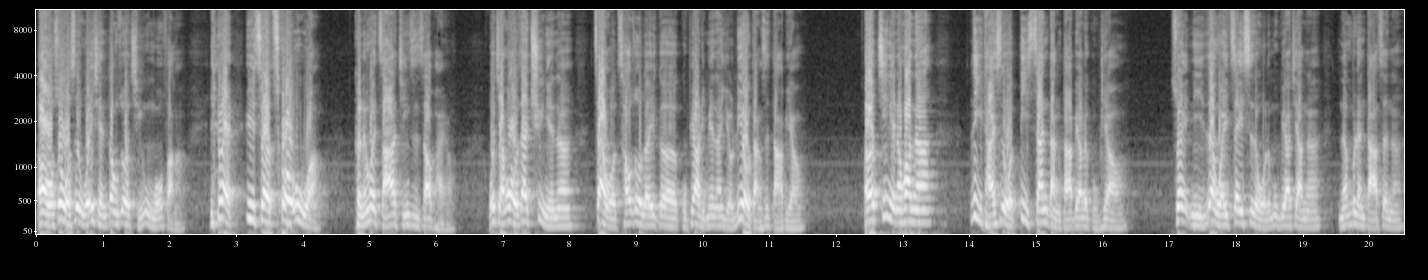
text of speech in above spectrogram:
啊，我说我是危险动作，请勿模仿啊，因为预测错误啊，可能会砸了金字招牌哦。我讲过我在去年呢。在我操作的一个股票里面呢，有六档是达标，而今年的话呢，立台是我第三档达标的股票，所以你认为这一次的我的目标价呢，能不能达成呢？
